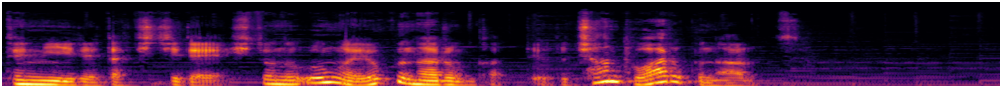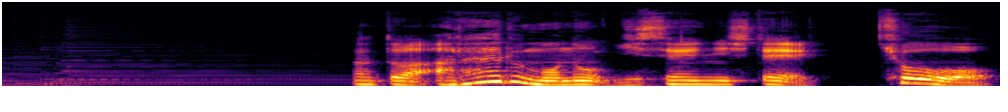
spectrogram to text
手に入れた基地で人の運が良くなるんかっていうとちゃんと悪くなるんですよ。あとはあらゆるものを犠牲にして今日を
